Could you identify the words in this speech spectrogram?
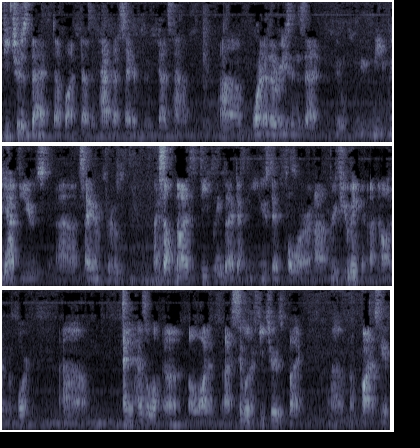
features that Dubbot doesn't have that Siteimprove does have. Um, one of the reasons that you know, we, we, we, have used uh, Siteimprove, myself not as deeply, but I've definitely used it for uh, reviewing an audit report. Um, and it has a, lo- uh, a lot of uh, similar features, but um, honestly,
